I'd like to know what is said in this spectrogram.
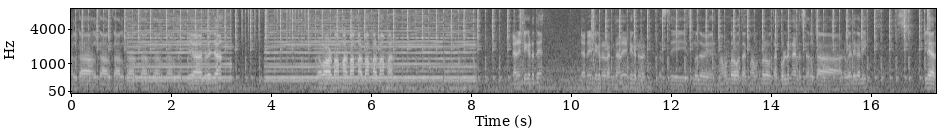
হালকা হালকা হালকা হালকা হালকা হালকা হালকা হালকা ক্লিয়ার বেড়ে যা আবার বাম্মার বাম্মার বাম্মার বাম্মার ডানি টিকেটে ডানি টিকেটে রাখ ডানি টিকেটে রাখ আস্তে স্লো যাবে মামুন বরাবর থাক মামুন বরাবর থাক গোল্ডেন লাইন আছে হালকা ঢোকাই দে গালি ক্লিয়ার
